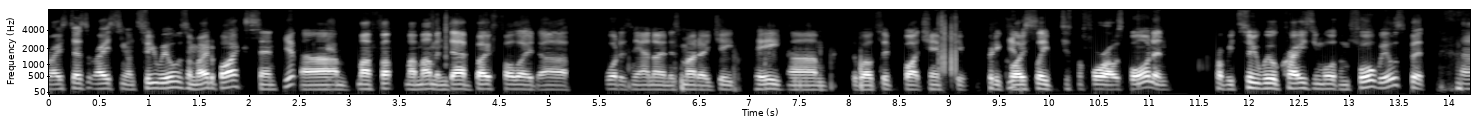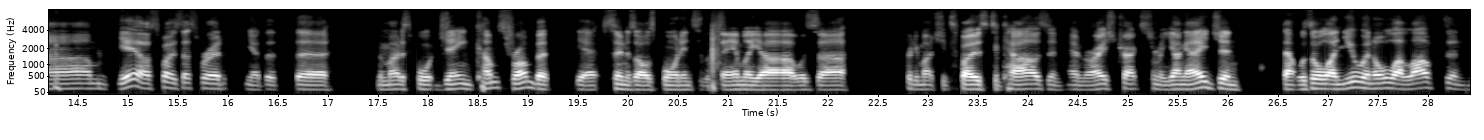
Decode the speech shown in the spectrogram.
race desert racing on two wheels on motorbikes, and yep. um, my my mum and dad both followed uh, what is now known as MotoGP, um, the World Superbike Championship, pretty closely yep. just before I was born, and probably two wheel crazy more than four wheels. But um, yeah, I suppose that's where it, you know the the the motorsport gene comes from. But yeah, as soon as I was born into the family, uh, I was uh, pretty much exposed to cars and, and racetracks from a young age, and that was all I knew and all I loved. And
